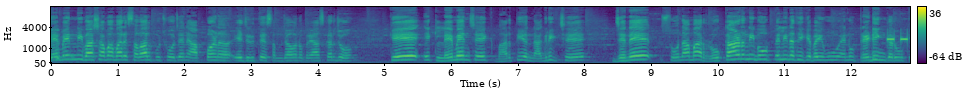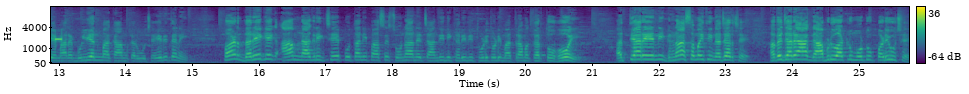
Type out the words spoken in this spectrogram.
લેમેનની ભાષામાં મારે સવાલ પૂછવો છે અને આપ પણ એ જ રીતે સમજાવવાનો પ્રયાસ કરજો કે એક લેમેન છે એક ભારતીય નાગરિક છે જેને સોનામાં રોકાણની બહુ પેલી નથી કે ભાઈ હું એનું ટ્રેડિંગ કરું કે મારે બુલિયનમાં કામ કરવું છે, એ રીતે નહીં. પણ દરેક એક આમ નાગરિક છે, પોતાની પાસે સોના અને ચાંદીની ખરીદી થોડી થોડી માત્રામાં કરતો હોય. અત્યારે એની ઘણા સમયથી નજર છે. હવે જ્યારે આ ગાબડું આટલું મોટું પડ્યું છે,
